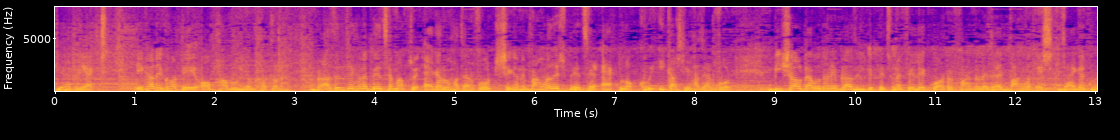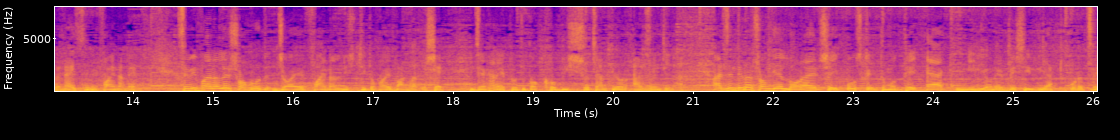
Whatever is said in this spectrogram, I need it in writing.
কেয়ার রিয়াক্ট। এখানে ঘটে অভাবনীয় ঘটনা। ব্রাজিল যেখানে পেয়েছে মাত্র এগারো হাজার ভোট, সেখানে বাংলাদেশ পেয়েছে এক লক্ষ একাশি হাজার ভোট। বিশাল ব্যবধানে ব্রাজিলকে পেছনে ফেলে কোয়ার্টার ফাইনালে যায় বাংলাদেশ। জায়গা করে নেয় সেমিফাইনালে। সেমিফাইনালে সহজ জয়ে ফাইনাল নিশ্চিত হয় বাংলাদেশে, যেখানে প্রতিপক্ষ বিশ্ব চ্যাম্পিয়ন আর্জেন্টিনা। আর্জেন্টিনার সঙ্গে লড়াইয়ের সেই পোস্টে ইতিমধ্যে এক মিলিয়নের বেশি রিয়াক্ট করেছে,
